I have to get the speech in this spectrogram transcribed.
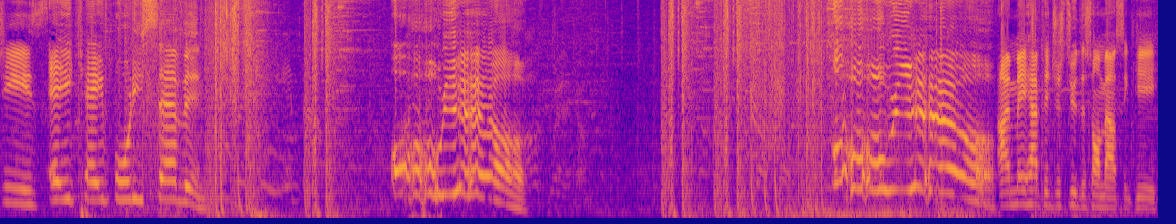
cheese. AK-47. Oh, yeah. Oh, yeah. I may have to just do this on mouse and key.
